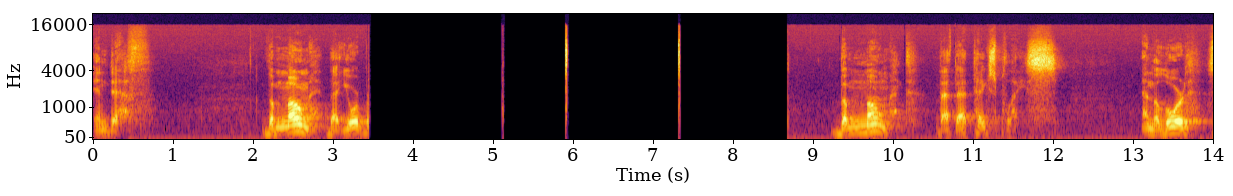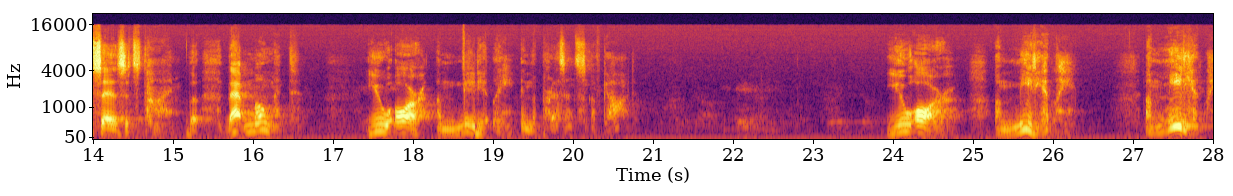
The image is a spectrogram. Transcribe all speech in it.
in death, the moment that your the moment that that takes place and the Lord says it's time, the, that moment, you are immediately in the presence of God. You are immediately, immediately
